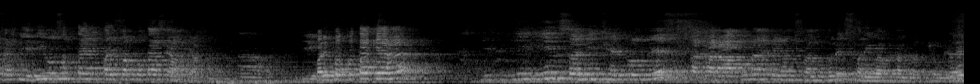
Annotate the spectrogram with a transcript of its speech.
प्रश्न ये भी हो सकता है कि परिपक्वता से आप क्या समझते हैं? परिपक्वता क्या है कि ये इन सभी क्षेत्रों में सकारात्मक एवं संतुलित परिवर्तन बच्चों में हो।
